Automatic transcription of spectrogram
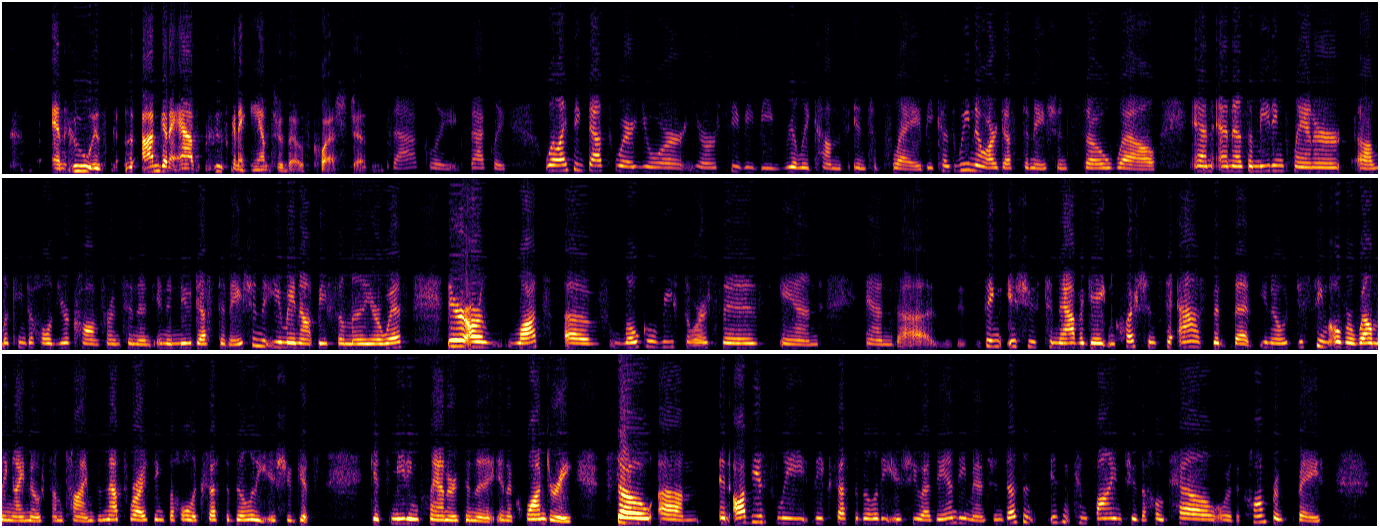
and who is I'm going to ask who's going to answer those questions. Exactly, exactly. Well, I think that's where your your CVB really comes into play because we know our destination so well. And and as a meeting planner uh, looking to hold your conference in a, in a new destination that you may not be familiar with, there are lots of local resources and and uh, thing, issues to navigate and questions to ask that, that you know just seem overwhelming. I know sometimes, and that's where I think the whole accessibility issue gets gets meeting planners in a in a quandary. So, um, and obviously the accessibility issue, as Andy mentioned, doesn't isn't confined to the hotel or the conference space.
